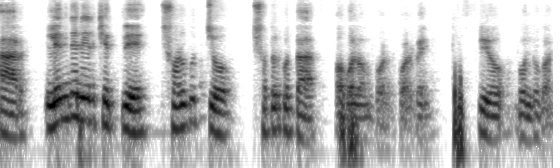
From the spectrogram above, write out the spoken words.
আর লেনদেনের ক্ষেত্রে সর্বোচ্চ সতর্কতা অবলম্বন করবেন। প্রিয় বন্ধুগণ,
